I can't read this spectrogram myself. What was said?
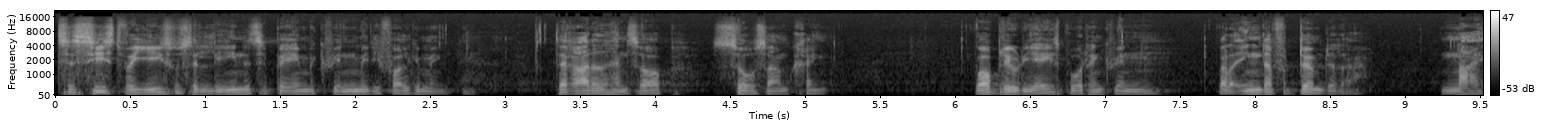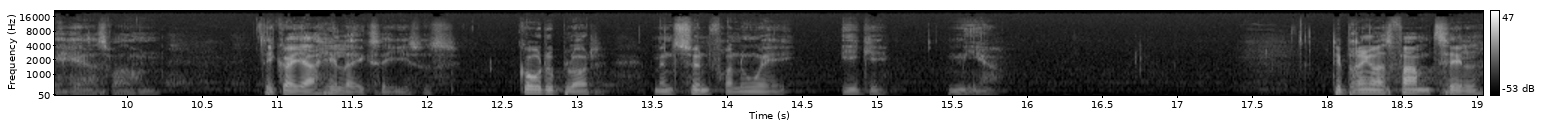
Til sidst var Jesus alene tilbage med kvinden midt i folkemængden. Der rettede han sig op, så sig omkring. Hvor blev de af, spurgte han kvinden. Var der ingen, der fordømte dig? Nej, herre, svarede hun. Det gør jeg heller ikke, sagde Jesus. Gå du blot, men synd fra nu af ikke mere. Det bringer os frem til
